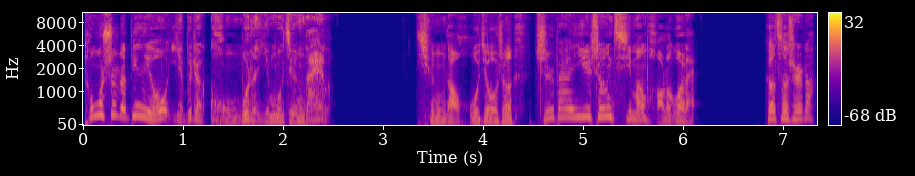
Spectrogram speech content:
同事的病友也被这恐怖的一幕惊呆了。听到呼救声，值班医生急忙跑了过来。可此时的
